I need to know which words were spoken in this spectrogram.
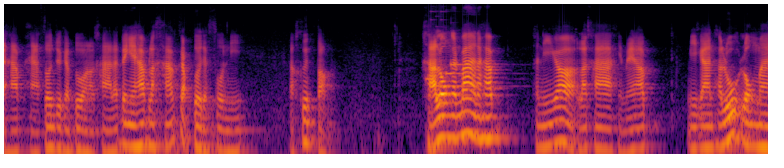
นะครับหาโซนจุดกลับตัวราคา แล้วเป็นไงครับ ราคากลับตัวจากโซนนี้แล้วขึ้นต่อ ขาลงกันบ้างนะครับ อันนี้ก็ราคาเห็นไหมครับ มีการทะลุลงมา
